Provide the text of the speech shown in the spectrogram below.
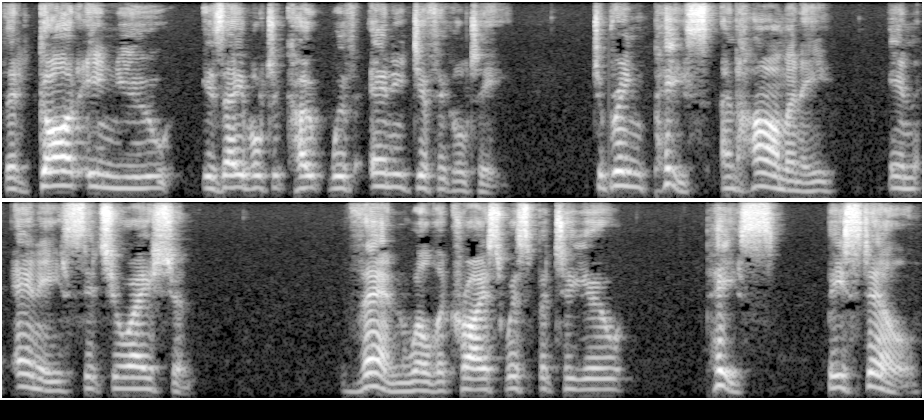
that God in you is able to cope with any difficulty, to bring peace and harmony in any situation. Then will the Christ whisper to you, Peace, be still.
